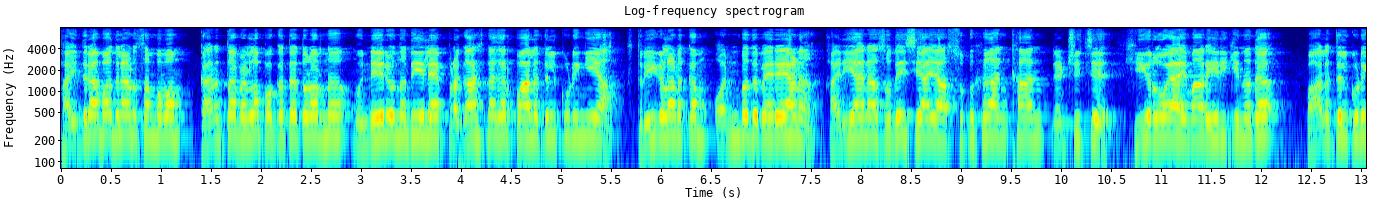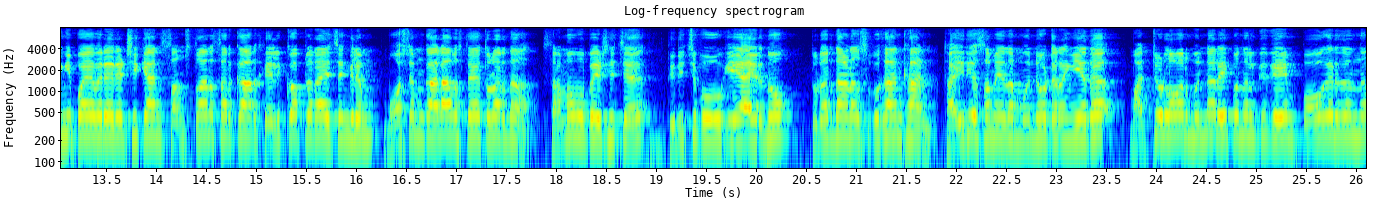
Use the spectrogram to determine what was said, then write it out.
ഹൈദരാബാദിലാണ് സംഭവം. കനത്ത വെള്ളപ്പൊക്കത്തെ തുടർന്ന് മുന്നേരു നദിയിലെ പ്രകാശ് നഗർ പാലത്തിൽ കുടുങ്ങിയ സ്ത്രീകളടക്കം ഒൻപത് പേരെയാണ് ഹരിയാന സ്വദേശിയായ സുബ്ഹാൻ ഖാൻ രക്ഷിച്ച് ഹീറോയായി മാറിയിരിക്കുന്നത്. പാലത്തിൽ കുടുങ്ങിപ്പോയവരെ രക്ഷിക്കാൻ സംസ്ഥാന സർക്കാർ ഹെലികോപ്റ്റർ അയച്ചെങ്കിലും മോശം കാലാവസ്ഥയെ തുടർന്ന് ശ്രമം ഉപേക്ഷിച്ച് തിരിച്ചു പോവുകയായിരുന്നു തുടർന്നാണ് സുബ്ഹാൻ ഖാൻ ധൈര്യസമേതം മുന്നോട്ടിറങ്ങിയത്. മറ്റുള്ളവർ മുന്നറിയിപ്പ് നൽകുകയും പോകരുതെന്ന്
